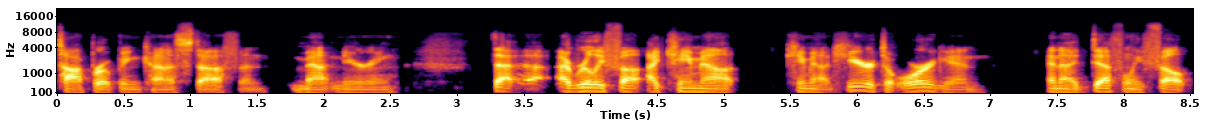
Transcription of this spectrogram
top roping kind of stuff and mountaineering that uh, i really felt i came out came out here to oregon and i definitely felt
